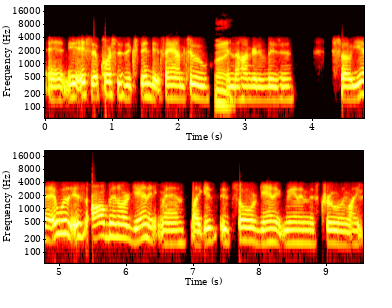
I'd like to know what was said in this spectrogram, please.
and it's of course it's extended fam too Right. in the Hunger Division. So yeah, it was. It's all been organic, man. Like it's it's so organic being in this crew and like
